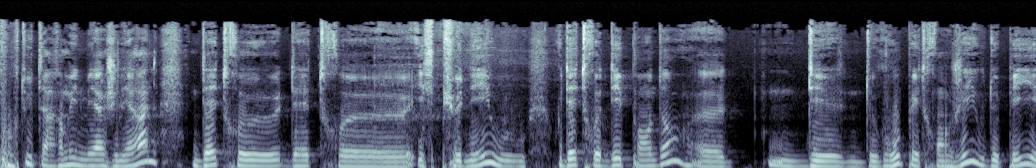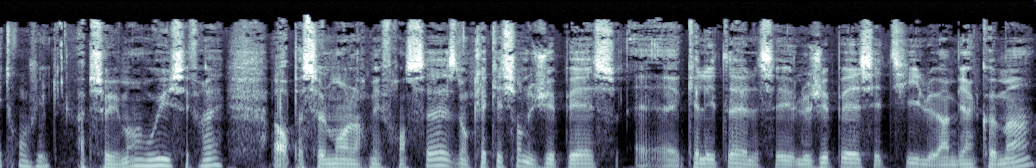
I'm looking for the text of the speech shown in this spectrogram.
pour toute armée de manière générale, d'être d'être espionné ou, ou d'être dépendant de, de, groupes étrangers ou de pays étrangers. Absolument, oui, c'est vrai. Alors pas seulement l'armée française. Donc la question du GPS, euh, quelle est-elle? C'est le GPS est-il un bien commun?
